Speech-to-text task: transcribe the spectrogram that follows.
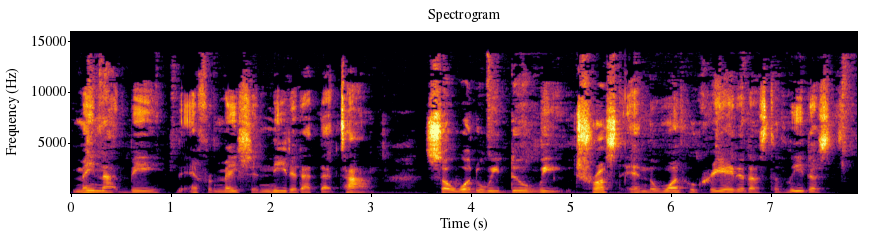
may not be the information needed at that time. So, what do we do? We trust in the one who created us to lead us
